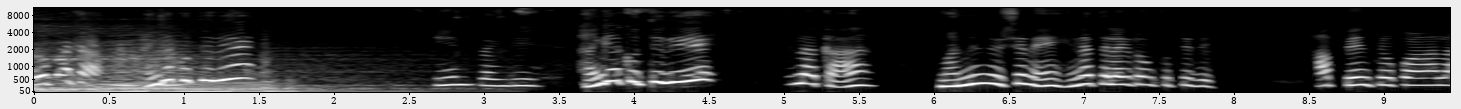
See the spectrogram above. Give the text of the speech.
ರೂಪಕ ಹಂಗೆ ಕೂತಿದಿ? ಏನ್ ತಂಗಿ? ಹಂಗೆ ಕೂತಿದಿ? ಇಲ್ಲಕ್ಕ ಮಣ್ಣಿನ ವಿಷಯನೇ ಇನ್ನ ತಲೆಗಿಟ್ಕೊಂಡ್ ಕೂತಿದ್ದಿ ಅಪ್ಪ ಏನ್ ತಿಳ್ಕೊಳಲ್ಲ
